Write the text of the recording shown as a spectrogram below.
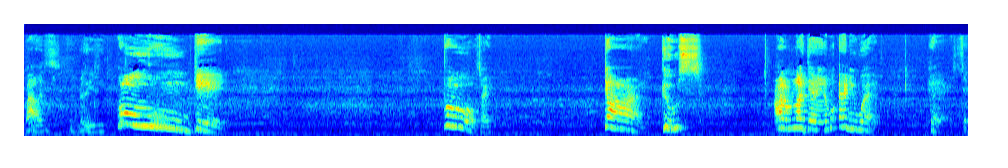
Wow, it's, really easy. Boom! Did. Oh, sorry. Die, goose. I don't like that animal anyway. Hey, sicker.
